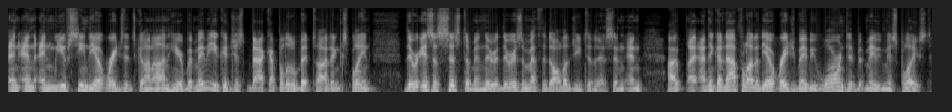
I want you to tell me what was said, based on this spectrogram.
and, and, and you've seen the outrage that's gone on here, but maybe you could just back up a little bit, Todd, and explain there is a system and there there is a methodology to this, and and I, I think an awful lot of the outrage may be warranted, but maybe misplaced.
